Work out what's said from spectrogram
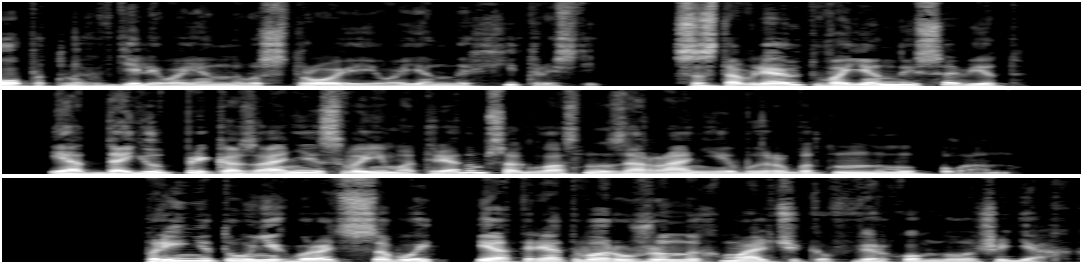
опытных в деле военного строя и военных хитростей, составляют военный совет и отдают приказания своим отрядам согласно заранее выработанному плану. Принято у них брать с собой и отряд вооруженных мальчиков верхом на лошадях,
